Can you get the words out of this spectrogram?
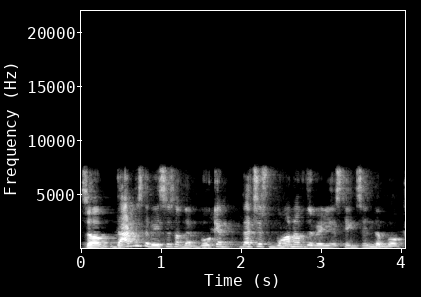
So that was the basis of that book. And that's just one of the various things in the book.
